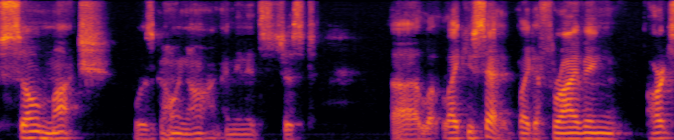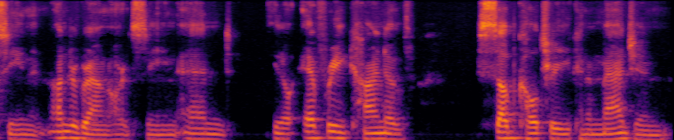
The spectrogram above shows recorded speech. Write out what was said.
so much was going on. I mean, it's just, uh, like you said, like a thriving art scene, an underground art scene, and you know every kind of subculture you can imagine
